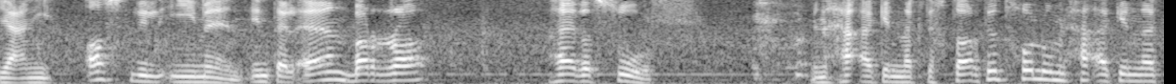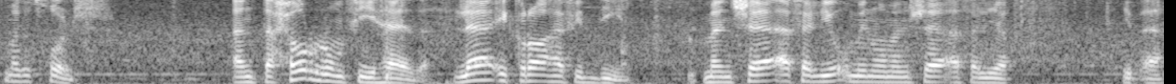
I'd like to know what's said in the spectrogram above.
يعني أصل الإيمان. أنت الآن بره هذا السور. من حقك أنك تختار تدخل ومن حقك أنك ما تدخلش. أنت حر في هذا. لا إكراه في الدين. من شاء فليؤمن ومن شاء فليكفر. يبقى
